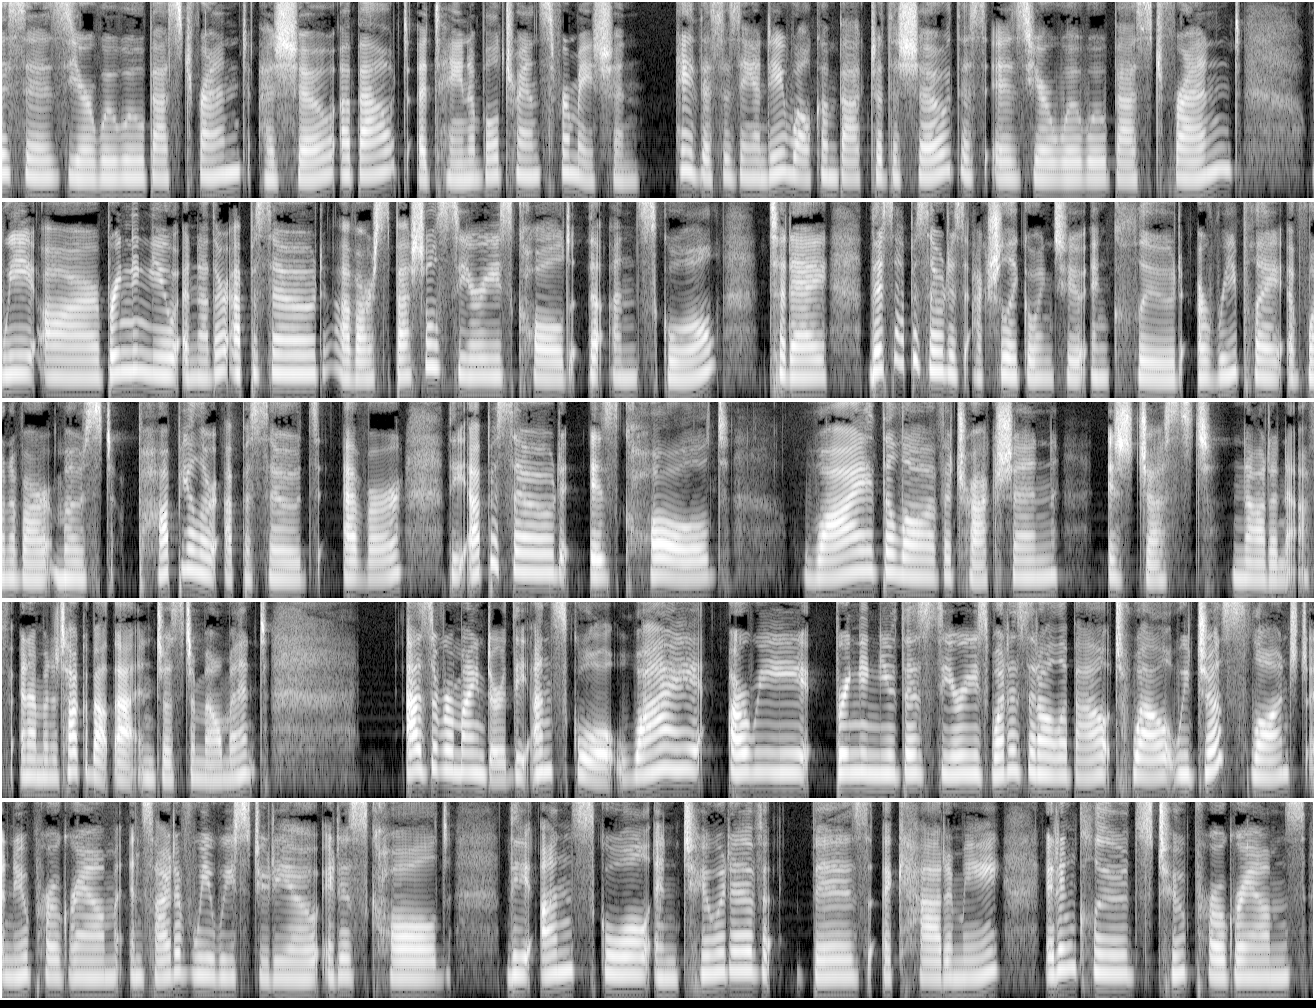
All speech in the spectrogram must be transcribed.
This is your Woo Woo Best Friend, a show about attainable transformation. Hey, this is Andy. Welcome back to the show. This is your Woo Woo Best Friend. We are bringing you another episode of our special series called The Unschool. Today, this episode is actually going to include a replay of one of our most popular episodes ever. The episode is called Why the Law of Attraction is Just Not Enough. And I'm going to talk about that in just a moment. As a reminder, the Unschool, why are we bringing you this series? What is it all about? Well, we just launched a new program inside of Wee Studio. It is called the Unschool Intuitive Biz Academy. It includes two programs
